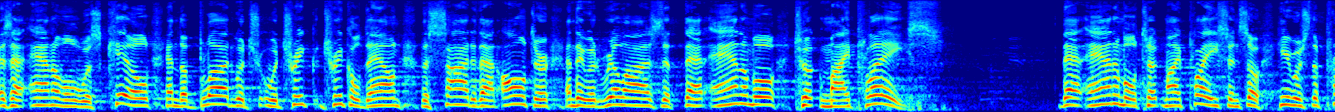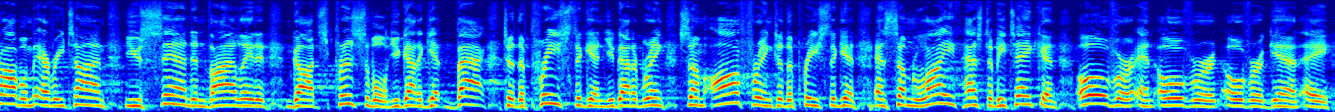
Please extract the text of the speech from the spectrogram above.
as that animal was killed and the blood would, would trickle down the side of that altar and they would realize that that animal took my place. That animal took my place. And so here was the problem. Every time you sinned and violated God's principle, you got to get back to the priest again. You got to bring some offering to the priest again. And some life has to be taken over and over and over again. A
